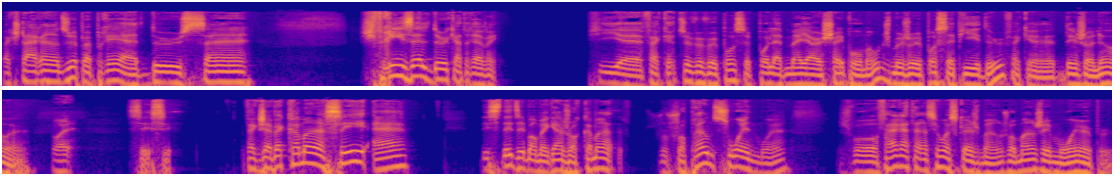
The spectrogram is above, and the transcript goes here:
Fait que j'étais rendu à peu près à 200. Je frisais le 2,80. Puis, euh, fait que tu veux, veux pas, c'est pas la meilleure shape au monde. Je mesure pas 7 pieds 2. Fait que déjà là, euh, Ouais. c'est, Fait que j'avais commencé à décider de dire bon, mais gars, je vais, je je vais prendre soin de moi. Je vais faire attention à ce que je mange. Je vais manger moins un peu.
